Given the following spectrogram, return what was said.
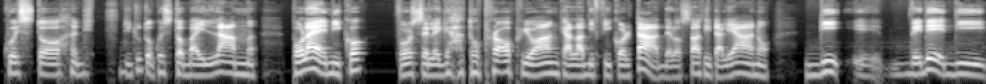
questo, di, di tutto questo bailam polemico, forse legato proprio anche alla difficoltà dello Stato italiano di, eh, vede, di,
